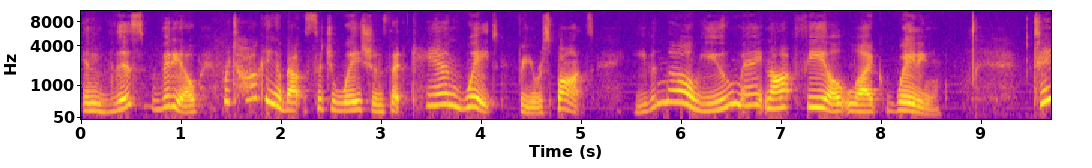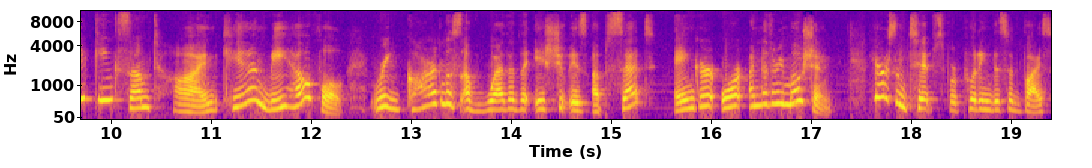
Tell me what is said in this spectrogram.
in this video, we're talking about situations that can wait for your response, even though you may not feel like waiting. Taking some time can be helpful, regardless of whether the issue is upset, anger, or another emotion. Here are some tips for putting this advice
